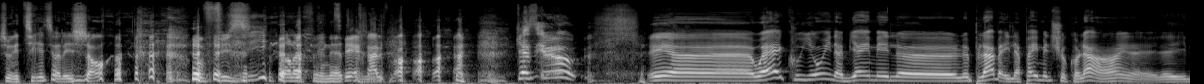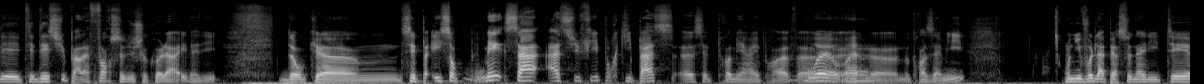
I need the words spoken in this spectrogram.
j'aurais tiré sur les gens au fusil. Par la fenêtre. Littéralement. Cassez-vous Et euh, ouais, Couillon, il a bien aimé le, le plat. Bah, il a pas aimé le chocolat. hein. Il, a, il été déçu par la force du chocolat, il a dit. Donc, euh, c'est pas, ils sont, mais ça a suffi pour qu'il passe euh, cette première épreuve. Ouais, nos trois amis. Au niveau de la personnalité,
